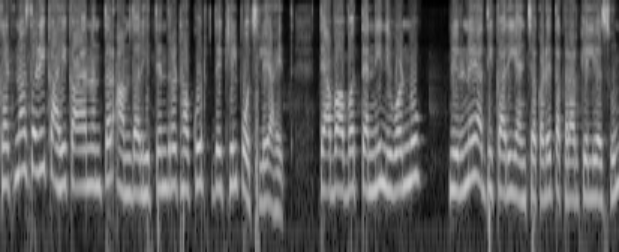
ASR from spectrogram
घटनास्थळी काही काळानंतर आमदार हितेंद्र ठाकूर देखील पोचले आहेत. त्याबाबत त्यांनी निवडणूक निर्णय अधिकारी यांच्याकडे तक्रार केली असून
